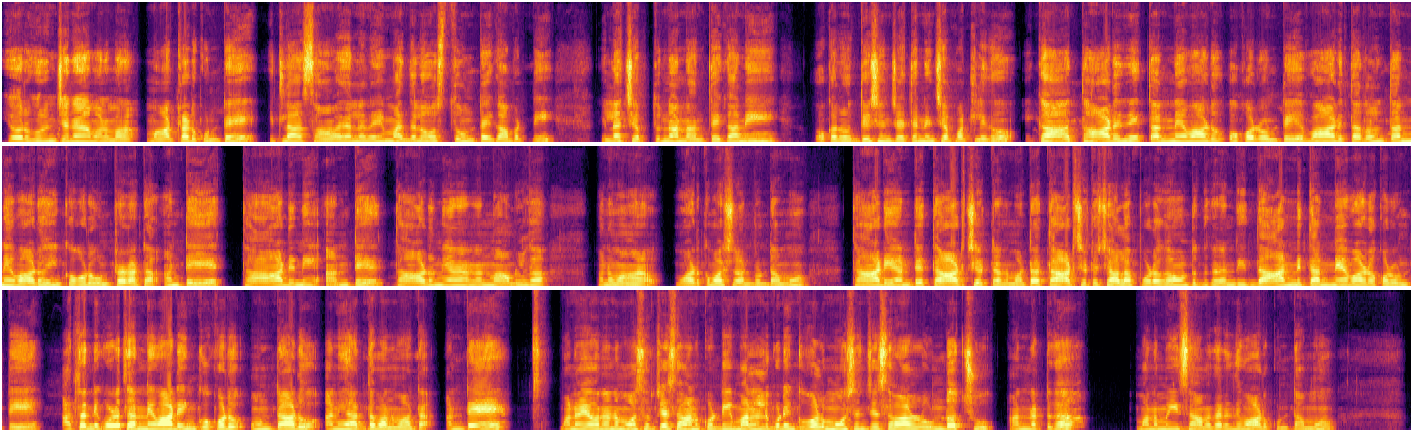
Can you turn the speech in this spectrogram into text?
ఎవరి గురించైనా మనం మాట్లాడుకుంటే ఇట్లా సామెతలు అనేవి మధ్యలో వస్తూ ఉంటాయి కాబట్టి ఇలా చెప్తున్నాను అంతేకాని ఒకరి ఉద్దేశించి అయితే నేను చెప్పట్లేదు. ఇక తాడిని తన్నేవాడు ఒకడు ఉంటే వాడి తలను తన్నేవాడు ఇంకొకడు ఉంటాడట. అంటే తాడిని అంటే తాడుని అని అన్నాను మామూలుగా మనం వాడుక భాషలో అంటుంటాము. తాడి అంటే తాడి చెట్టు అనమాట తాడి చెట్టు చాలా పొడగా ఉంటుంది కదండి. దాన్ని తన్నేవాడు ఒకడు ఉంటే అతన్ని కూడా తన్నేవాడు ఇంకొకడు ఉంటాడు అని అర్థం అనమాట అంటే మనం ఎవరైనా మోసం చేసాం అనుకోండి మనల్ని కూడా ఇంకొకడు మోసం చేసేవాళ్ళు ఉండొచ్చు అన్నట్టుగా మనం ఈ సామెత అనేది వాడుకుంటాము.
